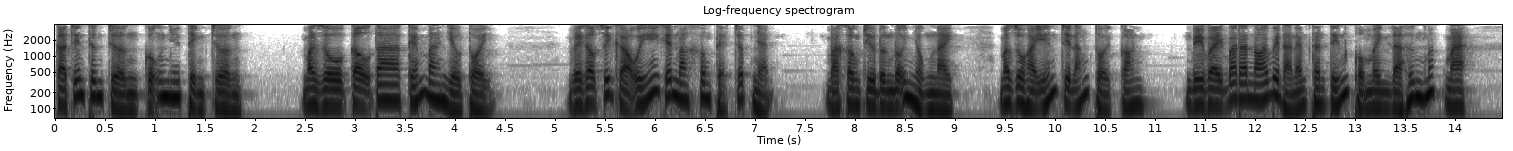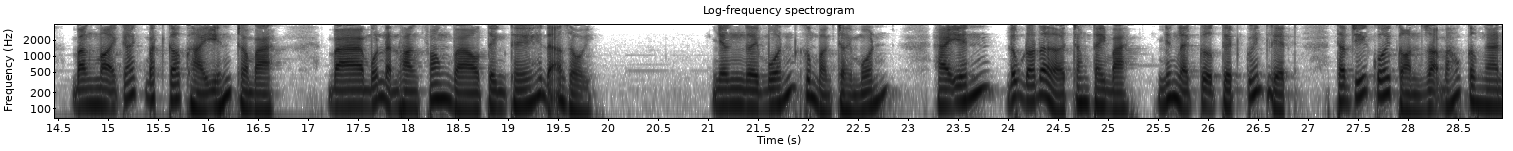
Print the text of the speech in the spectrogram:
cả trên thương trường cũng như tình trường. Mặc dù cậu ta kém ba nhiều tuổi. Việc học sinh khảo ý khiến ba không thể chấp nhận. Bà không chịu được nỗi nhục này, mặc dù Hải Yến chỉ đáng tuổi con. Vì vậy ba đã nói với đàn em thân tín của mình là Hưng mắc ma, bằng mọi cách bắt cóc Hải Yến cho bà. Bà muốn đặt Hoàng Phong vào tình thế đã rồi. Nhưng người muốn không bằng trời muốn. Hải Yến lúc đó đã ở trong tay bà, nhưng lại cự tuyệt quyết liệt. Thậm chí cô ấy còn dọa báo công an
